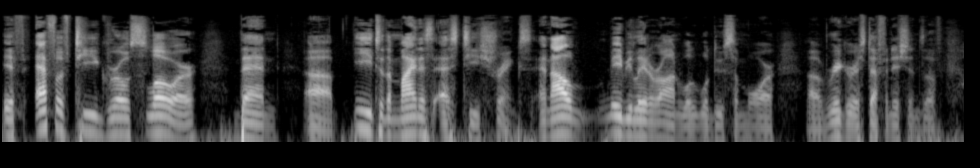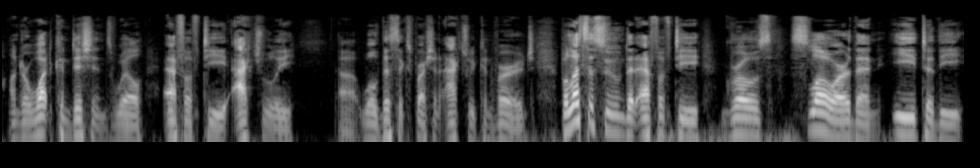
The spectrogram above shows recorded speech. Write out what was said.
if f of t grows slower than uh, e to the minus st shrinks. And I'll maybe later on we'll, we'll do some more uh, rigorous definitions of under what conditions will f of t actually uh, will this expression actually converge. But let's assume that f of t grows slower than e to the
